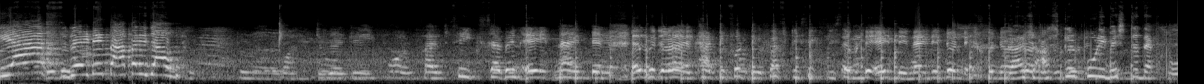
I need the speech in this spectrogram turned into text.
ইয়াস রেডি তাড়াতাড়ি যাও আজকের পরিবেশটা দেখো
